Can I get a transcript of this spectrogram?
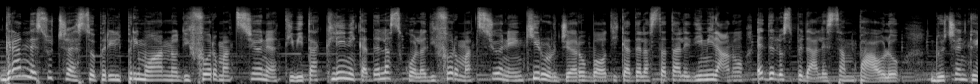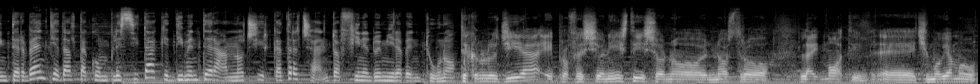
Grande successo per il primo anno di formazione e attività clinica della scuola di formazione in chirurgia robotica della Statale di Milano e dell'ospedale San Paolo. 200 interventi ad alta complessità che diventeranno circa 300 a fine 2021. Tecnologia e professionisti sono il nostro leitmotiv. Eh, ci muoviamo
